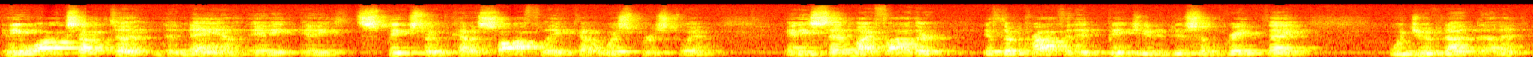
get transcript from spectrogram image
And he walks up to, to Nahum, and he, and he speaks to him kind of softly, kind of whispers to him. And he said, My father, if the prophet had bid you to do some great thing, would you have not done it?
